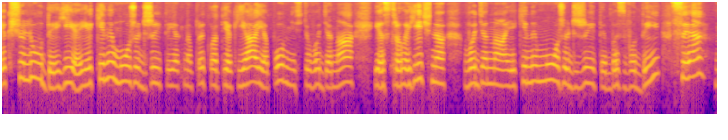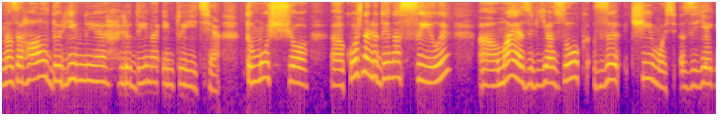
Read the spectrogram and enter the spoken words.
Якщо люди є, які не можуть жити, як, наприклад, як я, я повністю водяна і астрологічна водяна, які не можуть жити без води, це на загал дорівнює людина інтуїція, тому що е, кожна людина сили. е, Має зв'язок з чимось, з, як,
